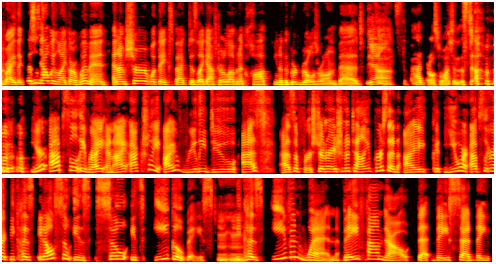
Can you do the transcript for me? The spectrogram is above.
yeah. right? Like this is how we like our women. And I'm sure what they expect is like after eleven o'clock, you know, the good girls are all in bed. yeah. It's the bad girls watching this stuff. You're, you're absolutely right and i actually i really do as as a first generation italian person i could you are absolutely right because it also is so it's ego based Mhm. because even when they found out that they said they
